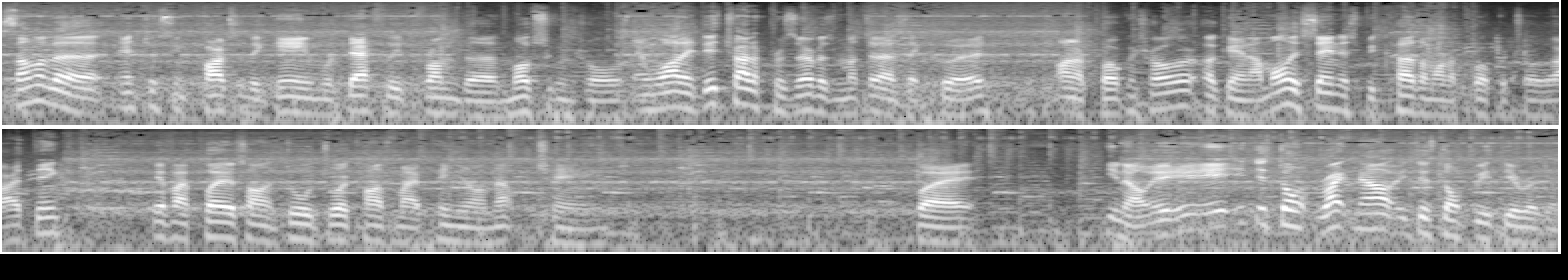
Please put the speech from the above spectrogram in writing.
some of the interesting parts of the game were definitely from the motion controls, and while they did try to preserve as much of that as they could, on a Pro Controller. Again, I'm only saying this because I'm on a Pro Controller. I think if I play this on dual Joy-Cons, my opinion on that will change. But, you know, it, it, it, just don't, right now, it just don't beat the original.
